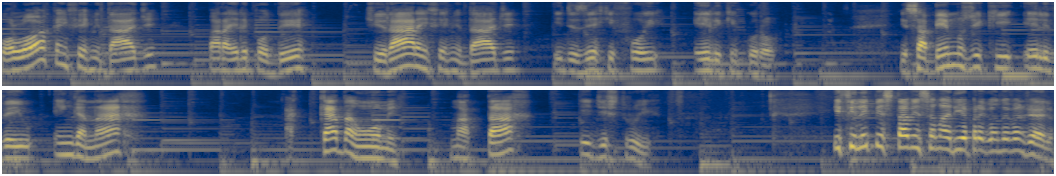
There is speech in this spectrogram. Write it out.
coloca a enfermidade para ele poder tirar a enfermidade e dizer que foi ele quem curou. E sabemos de que ele veio enganar cada homem, matar e destruir. E Filipe estava em Samaria pregando o evangelho,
